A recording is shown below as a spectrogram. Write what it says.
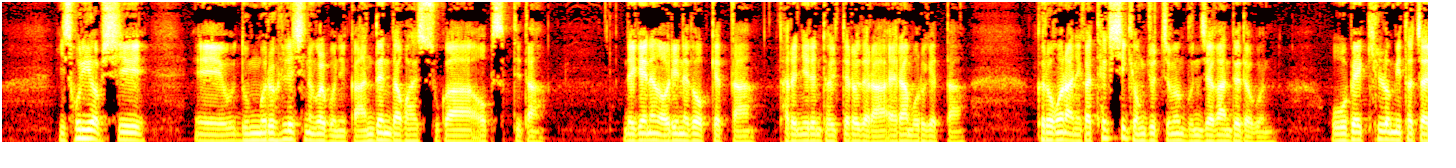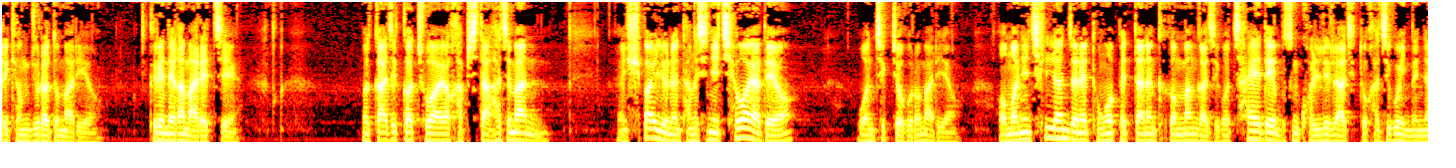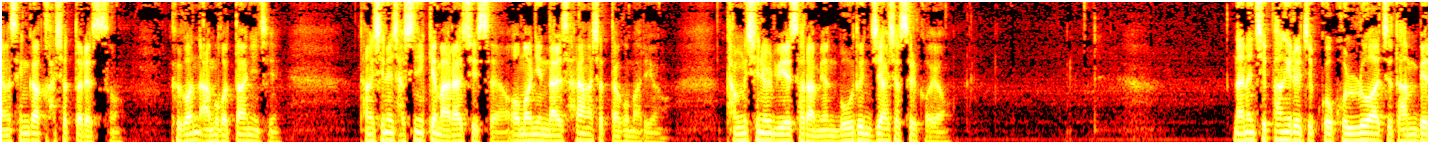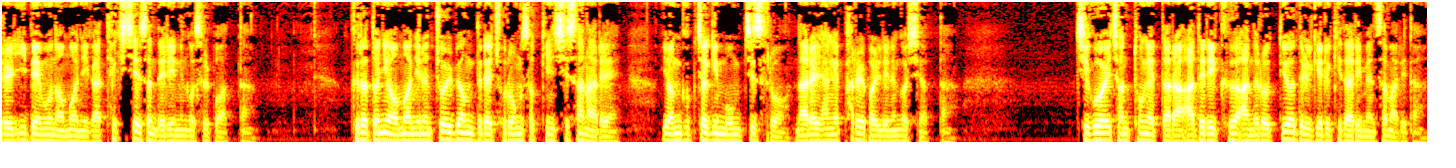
이 소리 없이 눈물을 흘리시는 걸 보니까 안 된다고 할 수가 없습니다. 내게는 어린애도 없겠다. 다른 일은 될 대로 되라. 에라 모르겠다. 그러고 나니까 택시 경주쯤은 문제가 안 되더군. 500km짜리 경주라도 말이요. 그래 내가 말했지. 뭐 까짓것 좋아요 갑시다. 하지만 휘발유는 당신이 채워야 돼요. 원칙적으로 말이요. 어머니는 7년 전에 동업했다는 그것만 가지고 차에 대해 무슨 권리를 아직도 가지고 있느냐 생각하셨더랬어. 그건 아무것도 아니지. 당신은 자신있게 말할 수 있어요. 어머니는 날 사랑하셨다고 말이요. 당신을 위해서라면 뭐든지 하셨을 거요. 나는 지팡이를 짚고 골로아즈 담배를 입에 문 어머니가 택시에서 내리는 것을 보았다. 그러더니 어머니는 쫄병들의 조롱 섞인 시선 아래 연극적인 몸짓으로 나를 향해 팔을 벌리는 것이었다. 지구의 전통에 따라 아들이 그 안으로 뛰어들기를 기다리면서 말이다.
